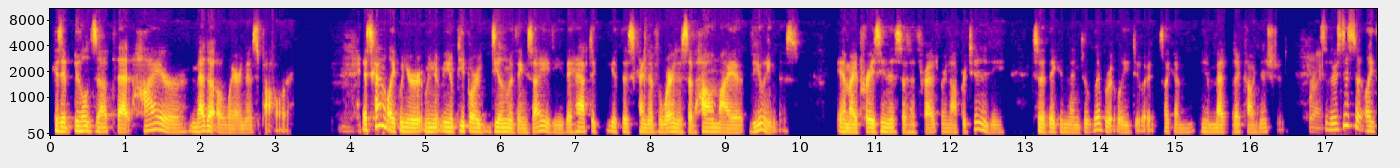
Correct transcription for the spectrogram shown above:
because it builds up that higher meta awareness power. Mm-hmm. It's kind of like when you're when you know people are dealing with anxiety, they have to get this kind of awareness of how am I viewing this? Am I praising this as a threat or an opportunity? So that they can then deliberately do it. It's like a you know, metacognition. Right. So there's this like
